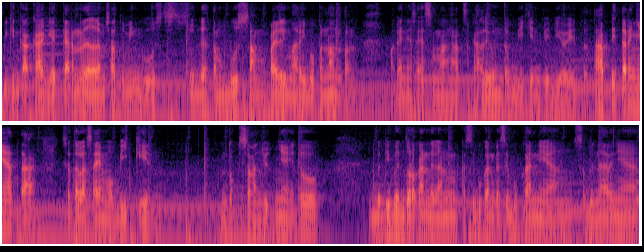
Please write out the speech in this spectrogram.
bikin kak kaget karena dalam satu minggu sudah tembus sampai 5000 penonton. Makanya saya semangat sekali untuk bikin video itu. Tapi ternyata setelah saya mau bikin untuk selanjutnya itu dibenturkan dengan kesibukan-kesibukan yang sebenarnya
